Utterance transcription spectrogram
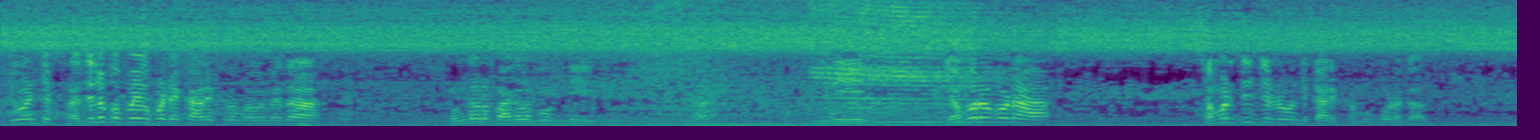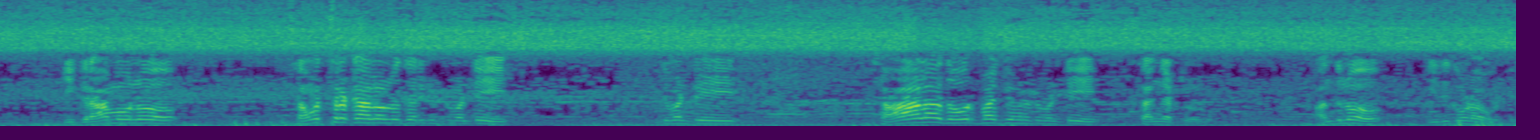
ఇటువంటి ప్రజలకు ఉపయోగపడే కార్యక్రమాల మీద కుండలు పగలగొట్టి ఇది ఎవరు కూడా సమర్థించేటువంటి కార్యక్రమం కూడా కాదు. ఈ గ్రామంలో సంవత్సర కాలంలో జరిగినటువంటి ఇటువంటి చాలా దౌర్భాగ్యమైనటువంటి సంఘటనలు. అందులో ఇది కూడా ఒకటి.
